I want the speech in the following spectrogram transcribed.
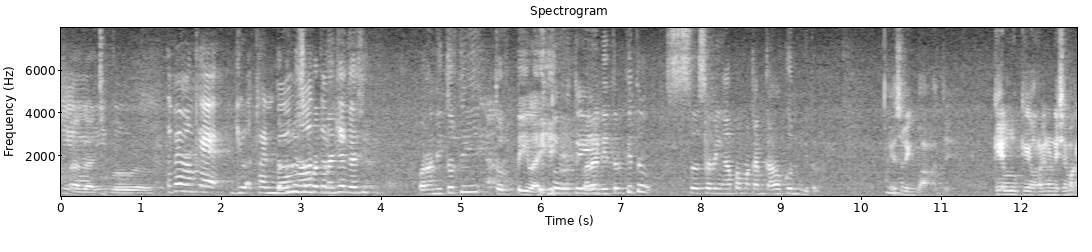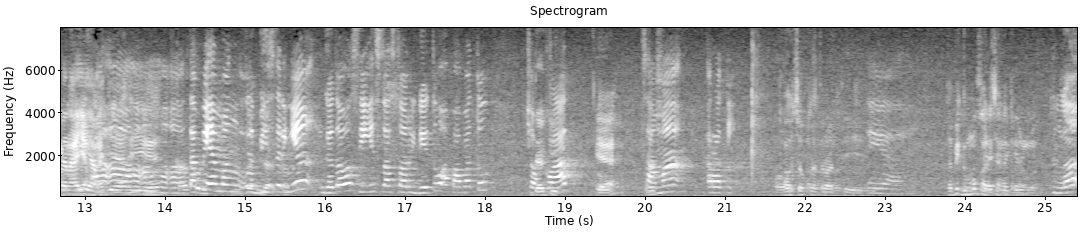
iya, agak itu. coba tapi emang kayak gila keren tapi banget lu sempet Turki. nanya gak sih orang di Turki Turki lagi Turki. orang di Turki tuh sesering apa makan kalkun gitu Kayak sering banget deh. Kayak lu kayak orang Indonesia makan, Makan ayam, ayam. aja. Ah, ah, iya. ah, ah. Kalkun tapi emang lebih nggak seringnya nggak tahu sih instastory dia tuh apa apa tuh coklat Ya. sama roti oh, Oh, coklat coklat roti iya Tapi gemuk gak di Saya sana temen lu? enggak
